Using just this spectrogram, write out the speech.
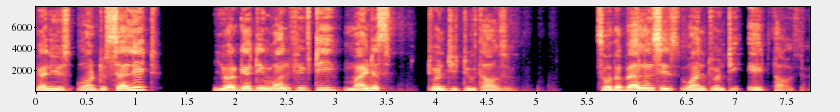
when you want to sell it you are getting 150 minus 22000 so the balance is 128000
